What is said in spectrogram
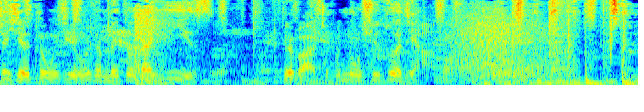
这些东西我这没多大意思。对吧？这不弄虚作假吗？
